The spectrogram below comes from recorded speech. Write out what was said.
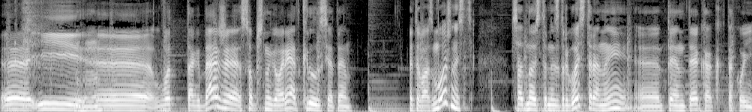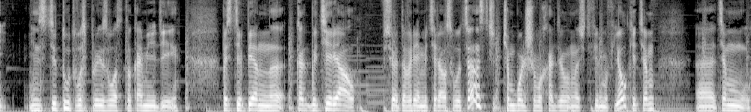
И вот тогда же, собственно говоря, открылась эта возможность с одной стороны. С другой стороны, э, ТНТ как такой институт воспроизводства комедии постепенно как бы терял все это время терял свою ценность. Чем больше выходило значит, фильмов елки, тем, э, тем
